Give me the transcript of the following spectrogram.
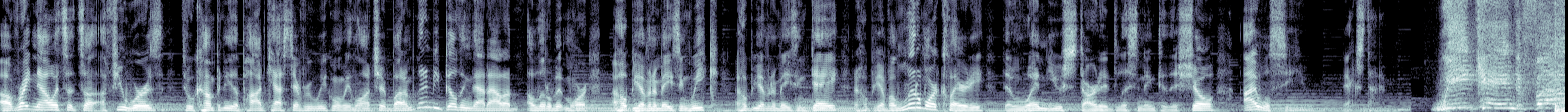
uh, right now it's it's a, a, few words to accompany the podcast every week when we launch it, but I'm going to be building that out a, a little bit more. I hope you have an amazing week. I hope you have an amazing day, and I hope you have a little more clarity than when you started listening to this show. I will see you next time. We came to fight.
